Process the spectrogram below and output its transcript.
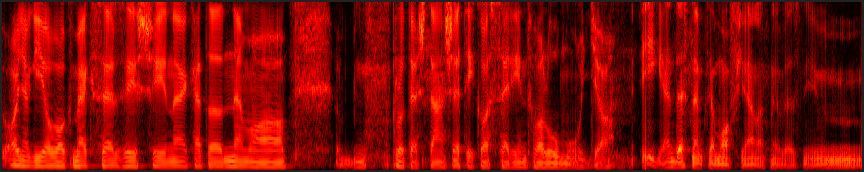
anyagi javak megszerzésének hát a, nem a protestáns etika szerint való módja. Igen, de ezt nem kell mafiának nevezni. Mm,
